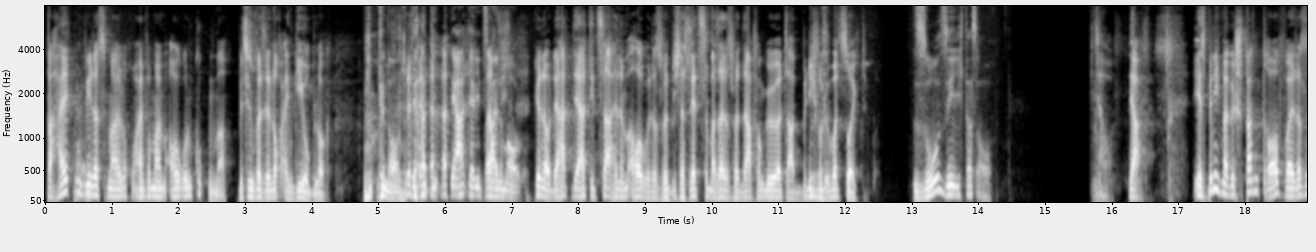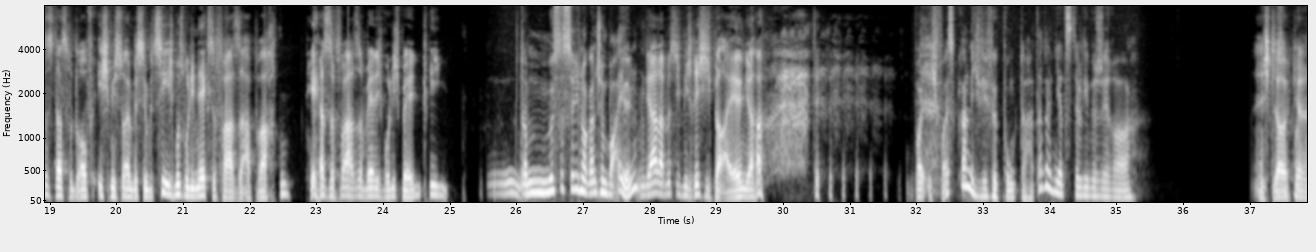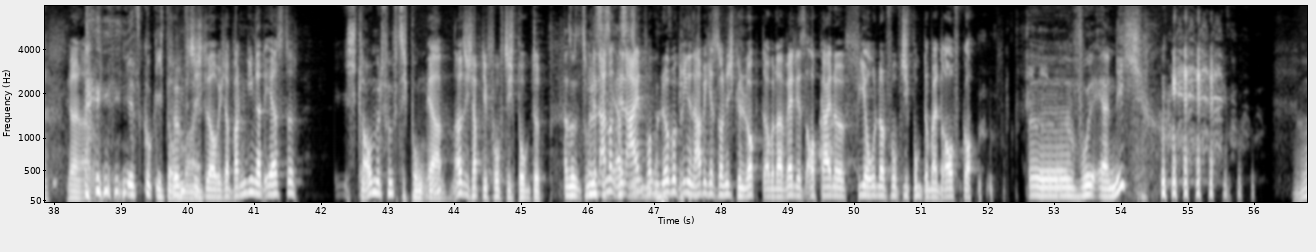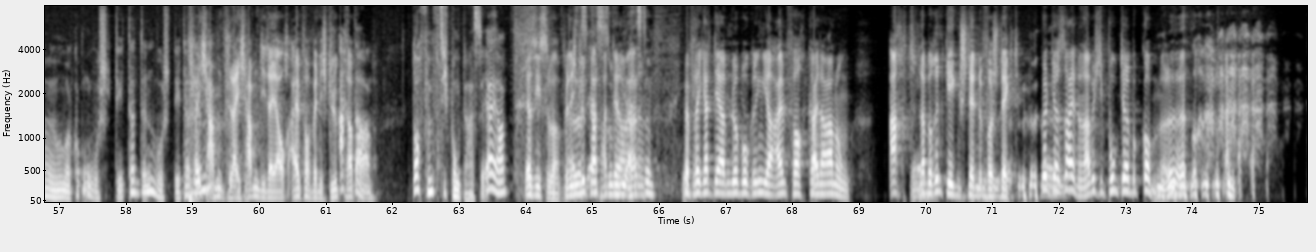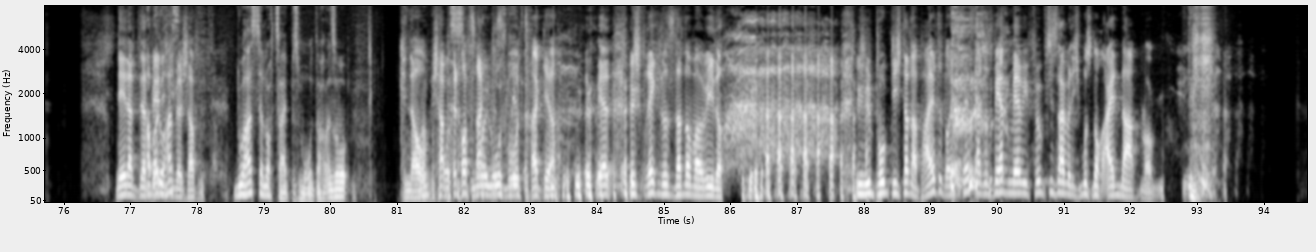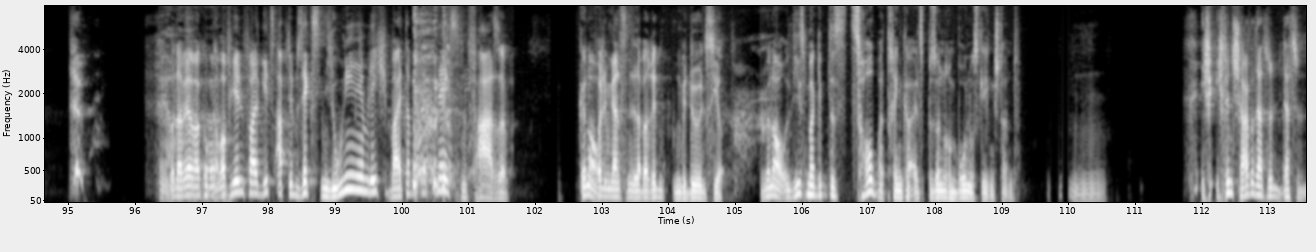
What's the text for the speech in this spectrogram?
Behalten Ja. wir das mal doch einfach mal im Auge und gucken mal. Beziehungsweise noch ein Geoblock. genau, der hat, die, der hat ja die Zahlen im Auge. Genau, der hat, der hat die Zahlen im Auge. Das wird nicht das letzte Mal sein, dass wir davon gehört haben. Bin ich von überzeugt. So sehe ich das auch. Genau. Ja. Jetzt bin ich mal gespannt drauf, weil das ist das, worauf ich mich so ein bisschen beziehe. Ich muss wohl die nächste Phase abwarten. Die erste Phase werde ich wohl nicht mehr hinkriegen. Da müsstest du dich noch ganz schön beeilen, Ja, da müsste ich mich richtig beeilen, ja. weil ich weiß gar nicht, wie viele Punkte hat er denn jetzt, der liebe Gerard? Ich glaube, keine, keine Ahnung. Jetzt gucke ich doch 50, mal. glaube ich. Ab wann ging das erste? Ich glaube mit 50 Punkten. Ja, also ich habe die 50 Punkte. Also Und den, zumindest das anderen, den einen vom. Nürburgring, den habe ich jetzt noch nicht gelockt, aber da werden jetzt auch keine 450 Punkte mehr draufkommen. Äh, wohl eher nicht. ja, mal gucken, wo steht er denn? Wo steht er Vielleicht denn? haben, vielleicht haben die da ja auch einfach, wenn ich Glück habe. da. Doch, 50 Punkte hast du. Ja, ja. Ja, siehst du mal. Wenn Also ich Glück habe, hat Souvenir der. Eine, ja, vielleicht hat der am Nürburgring ja einfach, keine Ahnung, acht Ja. Labyrinthgegenstände versteckt. Könnte ja sein, dann habe ich die Punkte ja bekommen. Ne? nee, das, das Aber werde ich hast- nicht mehr schaffen. Du hast ja noch Zeit bis Montag. Also, Genau, Ja, ich habe ja noch es Zeit bis losgeht. Montag, ja. wir, sprechen uns dann nochmal wieder. wie viele Punkte ich dann habe. Haltet euch fest, also es werden mehr wie 50 sein, weil ich muss noch einen nachloggen. Ja. Oder werden wir mal gucken. Äh. Aber auf jeden Fall geht's ab dem 6. Juni nämlich weiter mit der nächsten Phase Genau. von dem ganzen Labyrinthengedöns hier. Genau. Und diesmal gibt es Zaubertränke als besonderen Bonusgegenstand. Hm. Ich, ich finde es schade, dass du, dass du,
